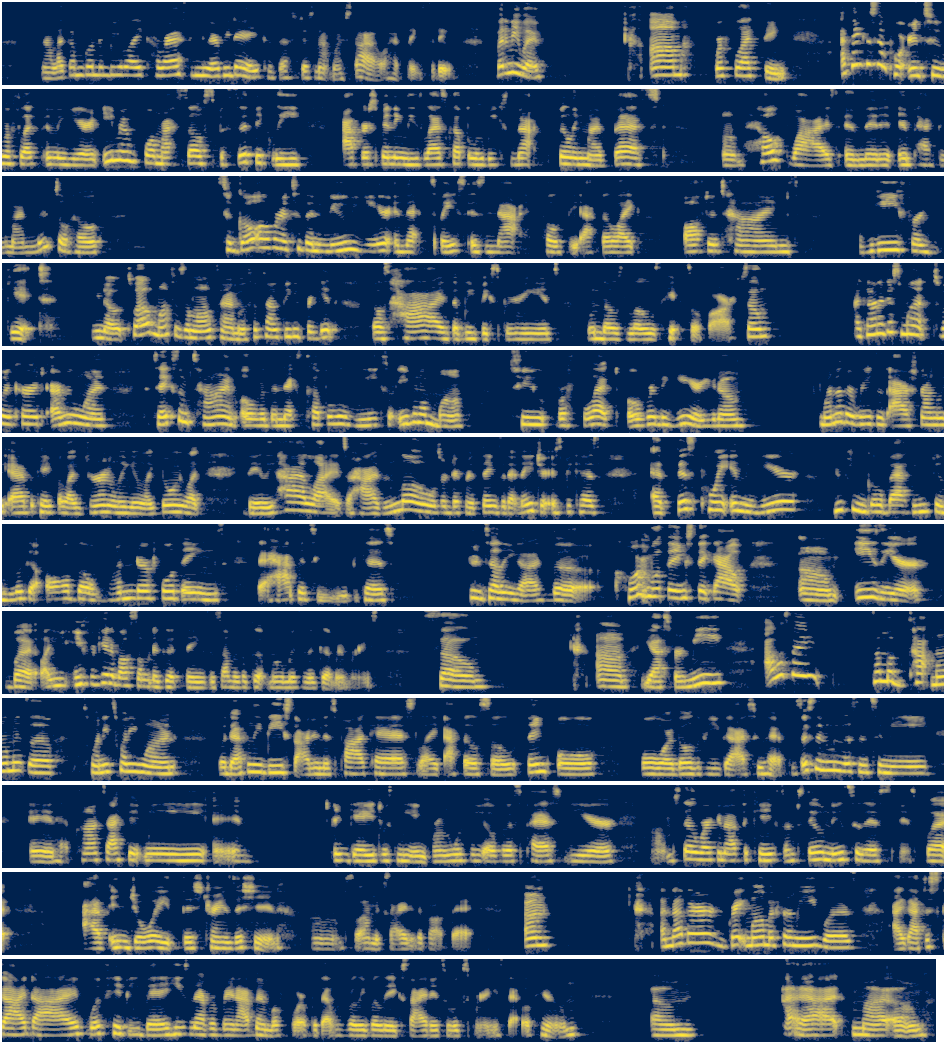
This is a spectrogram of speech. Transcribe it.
not like I'm going to be like harassing you every day because that's just not my style. I have things to do. But anyway, um, reflecting. I think it's important to reflect in the year, and even for myself specifically, after spending these last couple of weeks not feeling my best um, health wise, and then it impacting my mental health, to go over into the new year in that space is not healthy. I feel like oftentimes we forget. You know, 12 months is a long time, but sometimes we can forget those highs that we've experienced when those lows hit so far. So, I kind of just want to encourage everyone to take some time over the next couple of weeks or even a month to reflect over the year. You know, one of the reasons I strongly advocate for like journaling and like doing like daily highlights or highs and lows or different things of that nature is because at this point in the year, you can go back and you can look at all the wonderful things that happened to you because I'm telling you guys, the horrible things stick out um, easier, but like you, forget about some of the good things and some of the good moments and the good memories. So, um, yes, for me, I would say some of the top moments of 2021 would definitely be starting this podcast. Like, I feel so thankful for those of you guys who have consistently listened to me and have contacted me and engaged with me and grown with me over this past year. I'm still working out the kinks. I'm still new to this, but I've enjoyed this transition. Um, so I'm excited about that. Um, another great moment for me was I got to skydive with Hippie Bay. He's never been, I've been before, but that was really, really exciting to experience that with him. Um, I got my um,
